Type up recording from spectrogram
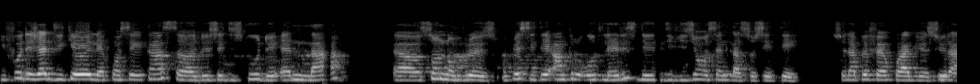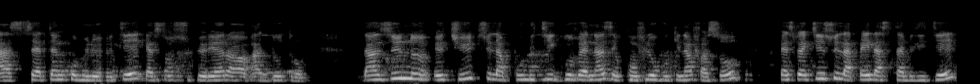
Il faut déjà dire que les conséquences de ce discours de haine-là euh, sont nombreuses. On peut citer entre autres les risques de division au sein de la société, cela peut faire croire, bien sûr, à certaines communautés qu'elles sont supérieures à, d'autres. Dans une étude sur la politique, gouvernance et conflit au Burkina Faso, perspective sur la paix et la stabilité,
